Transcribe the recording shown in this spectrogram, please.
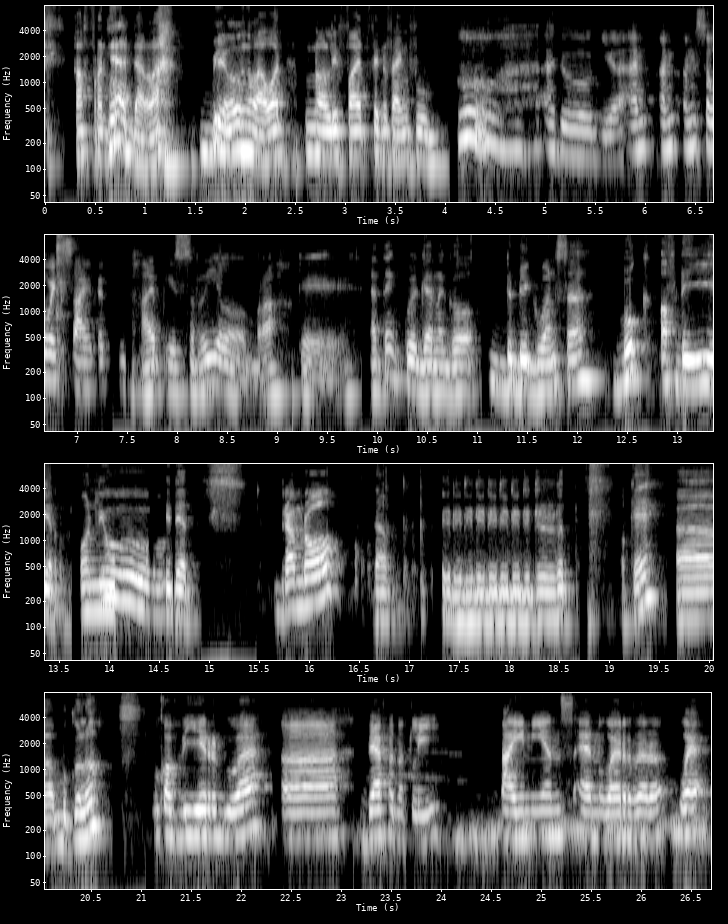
covernya adalah Bill ngelawan Nullified Fin Fang Foom. uh, aduh gila I'm I'm I'm so excited Hype is real, bro. Oke, I think we're gonna go the big ones, uh, Book of the Year. Only one uh, did that. drum roll Dam- Oke, eh, buku lo? Book of the Year gua uh, definitely Tinians and whether where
